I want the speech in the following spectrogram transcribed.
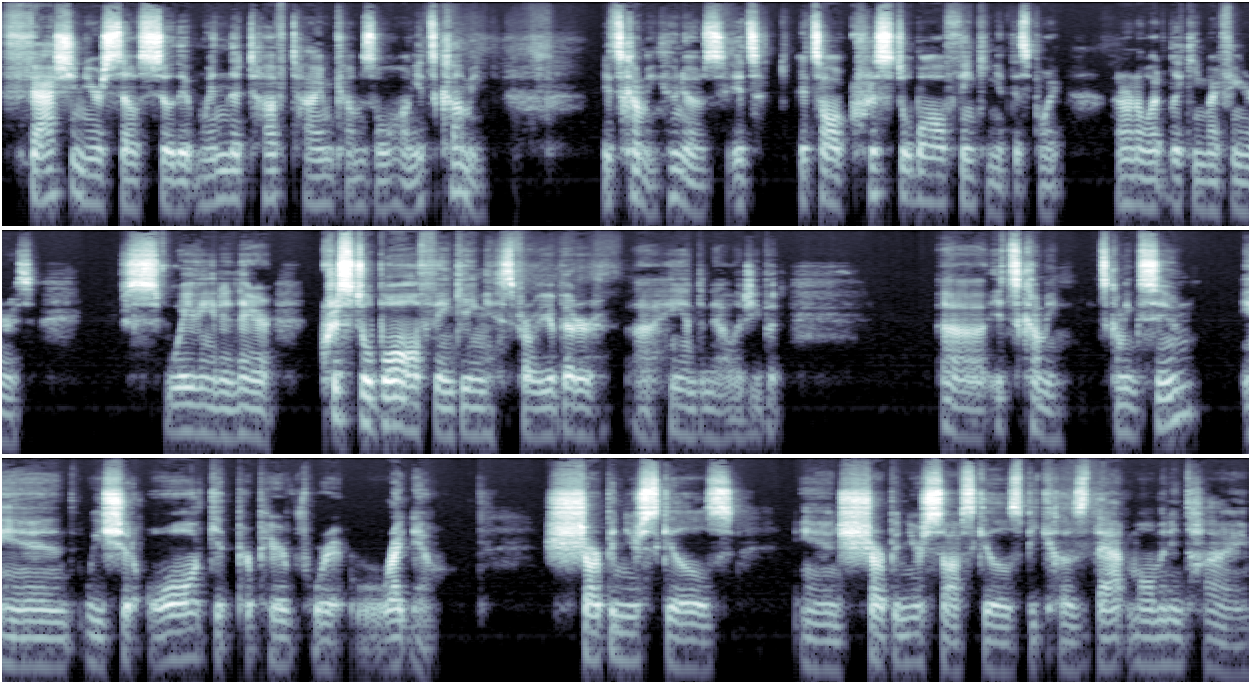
fashion yourself so that when the tough time comes along, it's coming. It's coming. Who knows? It's it's all crystal ball thinking at this point. I don't know what licking my fingers, just waving it in there. Crystal ball thinking is probably a better uh, hand analogy, but uh, it's coming. It's coming soon, and we should all get prepared for it right now. Sharpen your skills and sharpen your soft skills because that moment in time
